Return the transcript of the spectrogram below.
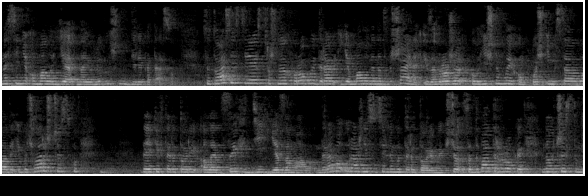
насіння омели є найулюбленішим делікатесом. Ситуація з цією страшною хворобою дерев є мало не надзвичайна і загрожує екологічним лихом, хоч і місцева влада і почала розчистку деяких територій, але цих дій є замало. Дерева уражені суцільними територіями. Якщо за 2-3 роки не очистимо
